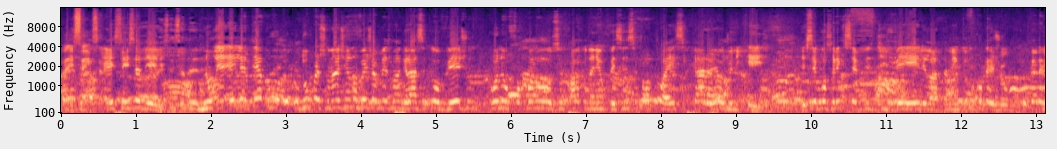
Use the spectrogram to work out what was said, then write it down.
A essência. a essência dele. A essência dele. Não, é- ele até do personagem eu não vejo a mesma graça que eu vejo quando, eu, quando você fala com o Daniel Pessina, você fala, pô, esse cara é o Johnny Cage. E você gostaria que você de ver ele lá também, em tudo qualquer jogo, porque o cara é,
